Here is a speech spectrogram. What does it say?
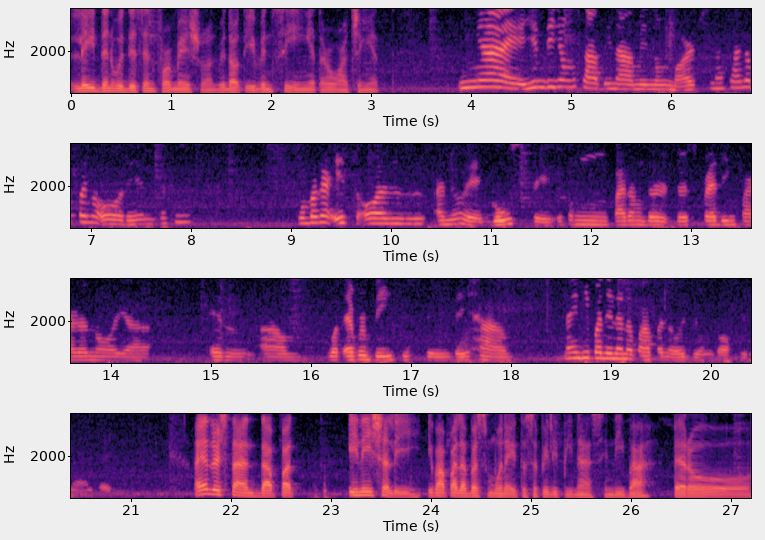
laden with disinformation without even seeing it or watching it. Yun nga eh, yun din yung sabi namin nung March na sana panoorin kasi kumbaga it's all ano eh, ghost eh. Itong parang they're, they're spreading paranoia and um, whatever basis they, they have na hindi pa nila napapanood yung documentary. I understand dapat initially ipapalabas muna ito sa Pilipinas, hindi ba? Pero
